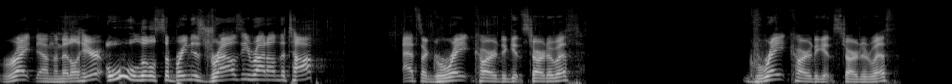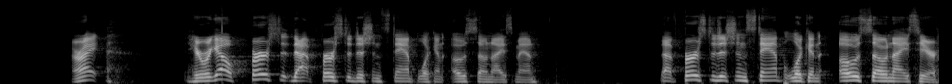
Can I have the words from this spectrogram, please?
Right down the middle here. Ooh, little Sabrina's Drowzee right on the top. That's a great card to get started with. Great card to get started with. All right. Here we go. First, that first edition stamp looking oh so nice, man. That first edition stamp looking oh so nice here.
